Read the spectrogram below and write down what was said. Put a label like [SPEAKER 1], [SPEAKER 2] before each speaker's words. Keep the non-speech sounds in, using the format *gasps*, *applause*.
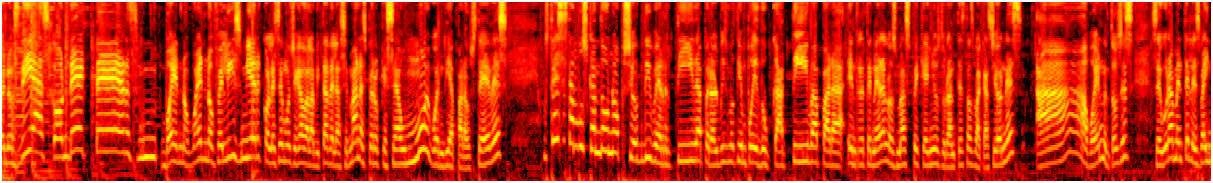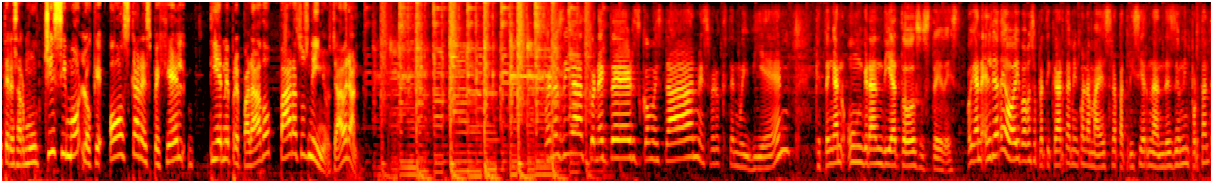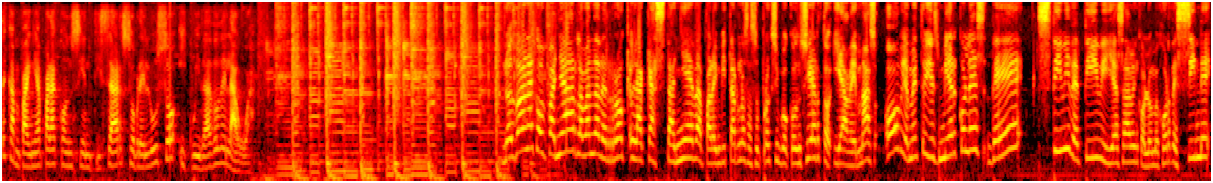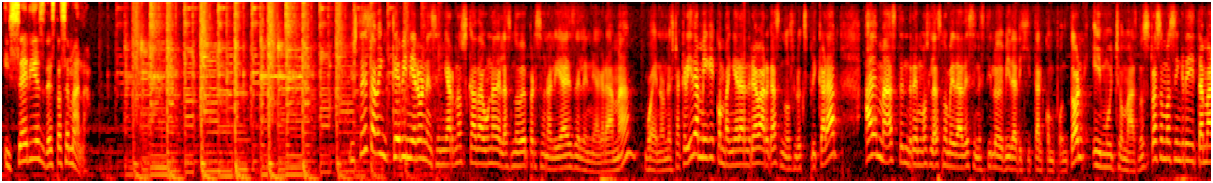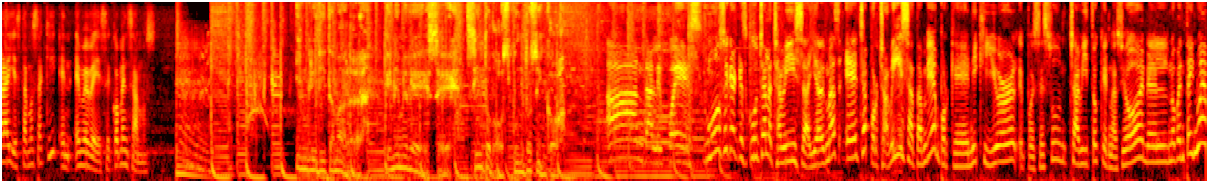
[SPEAKER 1] Buenos días, Connectors. Bueno, bueno, feliz miércoles. Hemos llegado a la mitad de la semana. Espero que sea un muy buen día para ustedes. ¿Ustedes están buscando una opción divertida, pero al mismo tiempo educativa para entretener a los más pequeños durante estas vacaciones? Ah, bueno, entonces seguramente les va a interesar muchísimo lo que Oscar Espejel tiene preparado para sus niños. Ya verán.
[SPEAKER 2] Buenos días, Connectors. ¿Cómo están? Espero que estén muy bien que tengan un gran día todos ustedes. Oigan, el día de hoy vamos a platicar también con la maestra Patricia Hernández de una importante campaña para concientizar sobre el uso y cuidado del agua.
[SPEAKER 1] Nos van a acompañar la banda de rock La Castañeda para invitarnos a su próximo concierto y además, obviamente hoy es miércoles de Stevie de TV, ya saben, con lo mejor de cine y series de esta semana.
[SPEAKER 2] ¿Y ustedes saben qué vinieron a enseñarnos cada una de las nueve personalidades del Enneagrama? Bueno, nuestra querida amiga y compañera Andrea Vargas nos lo explicará. Además, tendremos las novedades en estilo de vida digital con Pontón y mucho más. Nosotros somos Ingrid y Tamara y estamos aquí en MBS. Comenzamos.
[SPEAKER 3] Ingrid y Tamara en MBS 102.5.
[SPEAKER 1] Ándale, pues. Música que escucha la chaviza y además hecha por chaviza también, porque Nicky Ure, eh, pues es un chavito que nació en el 99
